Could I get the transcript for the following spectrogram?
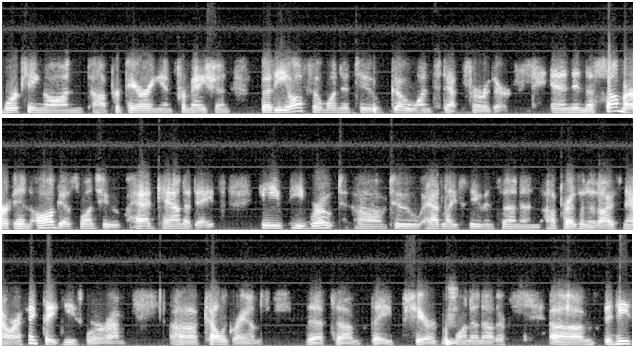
working on preparing information, but he also wanted to go one step further. And in the summer, in August, once you had candidates, he he wrote uh, to Adlai Stevenson and uh, President Eisenhower. I think they these were um, uh, telegrams that um, they shared with hmm. one another. Um, and he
